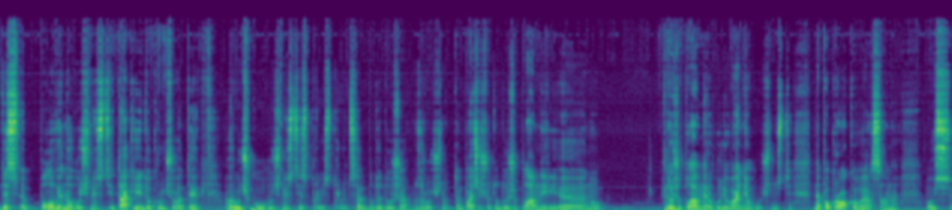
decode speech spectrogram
десь е, половину гучності, так і докручувати ручку гучності з пристрою. Це буде дуже зручно. Тим паче, що тут дуже плавний ну, Дуже плавне регулювання гучності. Не покрокове, а саме ось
